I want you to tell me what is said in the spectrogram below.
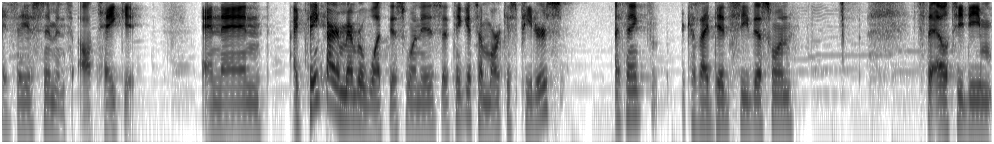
Isaiah Simmons, I'll take it. And then I think I remember what this one is. I think it's a Marcus Peters. I think because I did see this one. It's the LTD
